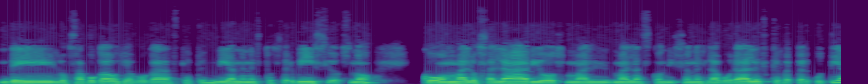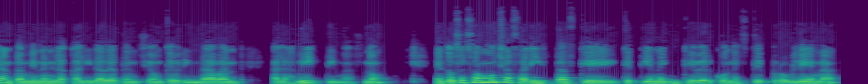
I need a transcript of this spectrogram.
de los abogados y abogadas que atendían en estos servicios, ¿no? Con malos salarios, mal, malas condiciones laborales que repercutían también en la calidad de atención que brindaban a las víctimas, ¿no? Entonces son muchas aristas que, que tienen que ver con este problema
